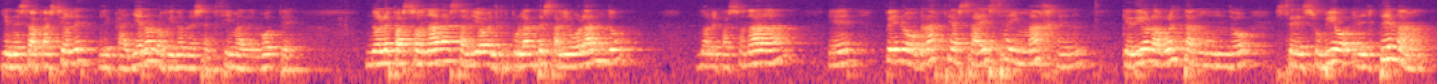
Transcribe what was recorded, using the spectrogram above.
y en esa ocasión le, cayeron los bidones encima del bote. No le pasó nada, salió, el tripulante salió volando, no le pasó nada, ¿eh? pero gracias a esa imagen que dio la vuelta al mundo, se subió el tema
